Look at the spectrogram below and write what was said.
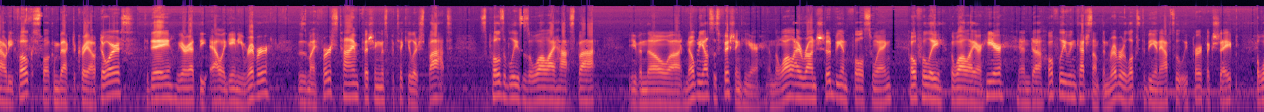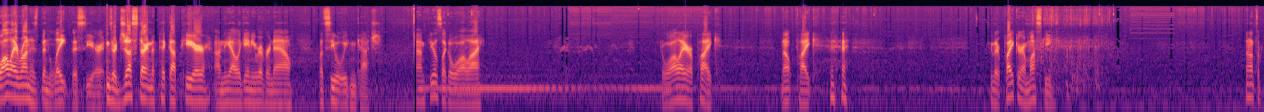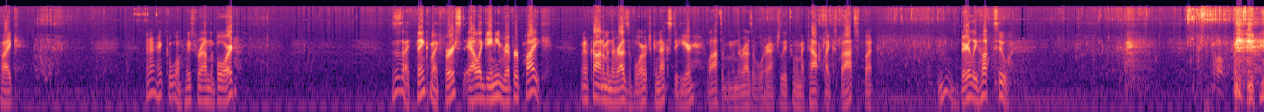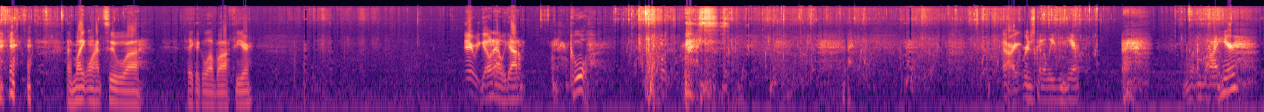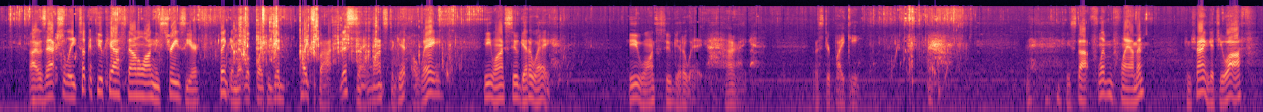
Howdy folks, welcome back to Cray Outdoors. Today we are at the Allegheny River. This is my first time fishing this particular spot. Supposedly this is a walleye hot spot, even though uh, nobody else is fishing here. And the walleye run should be in full swing. Hopefully the walleye are here, and uh, hopefully we can catch something. River looks to be in absolutely perfect shape. The walleye run has been late this year. Things are just starting to pick up here on the Allegheny River now. Let's see what we can catch. And feels like a walleye. A walleye or a pike? Nope, pike. Either a pike or a muskie. No, it's a pike. Alright, cool. At least we're on the board. This is, I think, my first Allegheny River pike. I'm going to caught them in the reservoir, which connects to here. Lots of them in the reservoir, actually. It's one of my top pike spots, but mm, he's barely hooked, too. I might want to uh, take a glove off here. There we go, now we got him. Cool. Alright, we're just gonna leave him here. Let him by here. I was actually, took a few casts down along these trees here, thinking that looked like a good pike spot. This thing wants to get away. He wants to get away. He wants to get away. Alright. Mr. Pikey. If you stop flim flamming, I can try and get you off.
